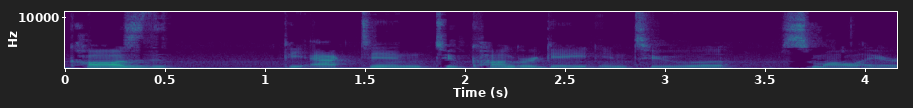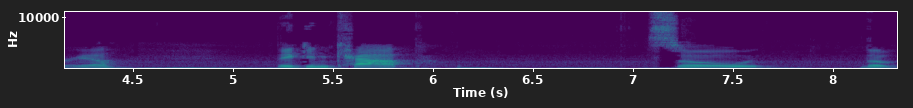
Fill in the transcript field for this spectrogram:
cause the actin to congregate into a small area. They can cap, so the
